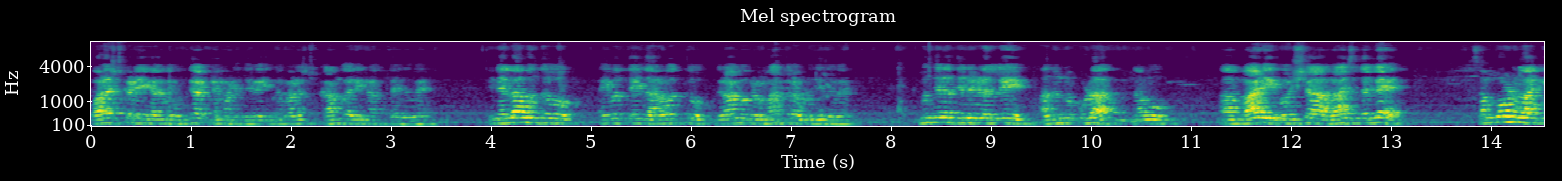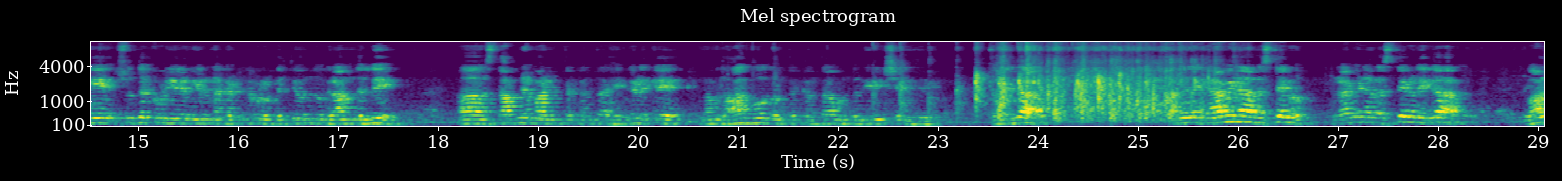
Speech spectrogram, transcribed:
ಬಹಳಷ್ಟು ಕಡೆ ಈಗಾಗಲೇ ಉದ್ಘಾಟನೆ ಮಾಡಿದ್ದೇವೆ. ಇನ್ನು ಬಹಳಷ್ಟು ಕಾಮಗಾರಿಗಳಾಗ್ತಾ ಆಗ್ತಾ ಇದಾವೆ ಇನ್ನೆಲ್ಲ ಒಂದು ಐವತ್ತೈದು, ಅರವತ್ತು ಗ್ರಾಮಗಳು ಮಾತ್ರ ಉಳಿದಿದ್ದಾವೆ. ಮುಂದಿನ ದಿನಗಳಲ್ಲಿ ಅದನ್ನು ಕೂಡ ನಾವು ಮಾಡಿ ಬಹುಶಃ ರಾಜ್ಯದಲ್ಲೇ ಸಂಪೂರ್ಣವಾಗಿ ಶುದ್ಧ ಕುಡಿಯುವ ನೀರಿನ ಘಟಕಗಳು ಪ್ರತಿಯೊಂದು ಗ್ರಾಮದಲ್ಲಿ ಸ್ಥಾಪನೆ ಮಾಡಿರ್ತಕ್ಕಂಥ ಹೆಗ್ಗಳಿಕೆ ನಮ್ದು ಆಗ್ಬೋದು ಅಂತಕ್ಕಂಥ ಒಂದು ನಿರೀಕ್ಷೆ ಇದೆ. ಅದರಿಂದ ಆಮೇಲೆ ಗ್ರಾಮೀಣ ರಸ್ತೆಗಳು ಗ್ರಾಮೀಣ ರಸ್ತೆಗಳು ಈಗ ಬಹಳ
